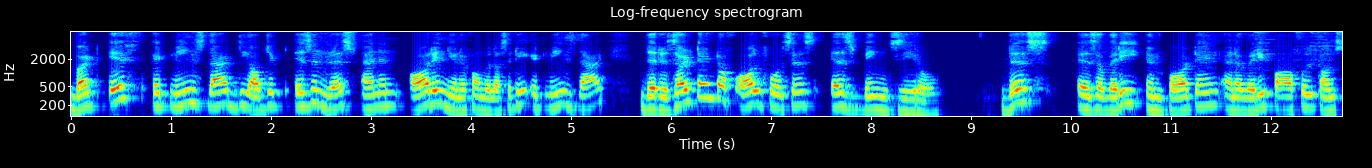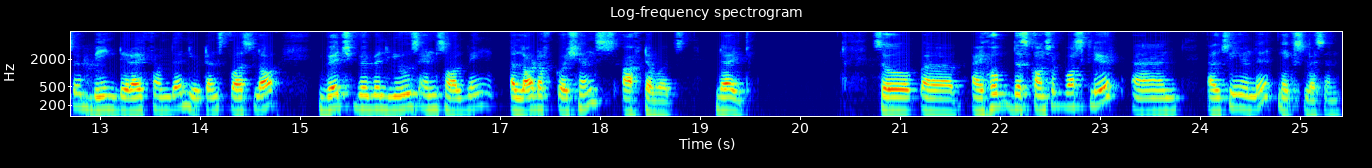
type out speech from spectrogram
But if it means that the object is in rest and in or in uniform velocity it means that the resultant of all forces is being zero. This is a very important and a very powerful concept being derived from the Newton's first law, which we will use in solving a lot of questions afterwards, right? So uh, I hope this concept was clear and I'll see you in the next lesson.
